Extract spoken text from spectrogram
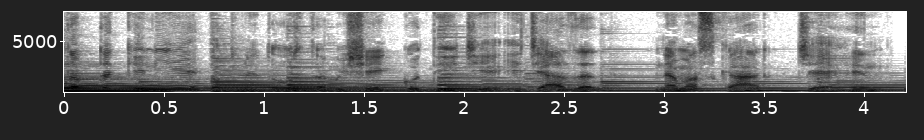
तब तक के लिए अपने दोस्त अभिषेक को दीजिए इजाज़त। नमस्कार, जय हिंद।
